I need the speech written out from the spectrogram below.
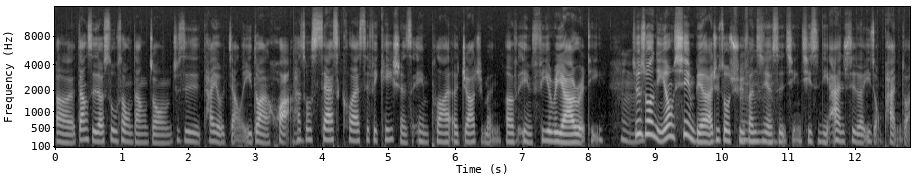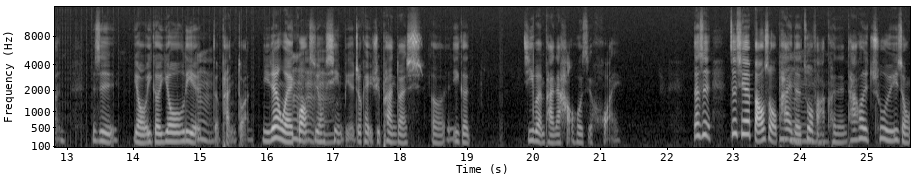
呃当时的诉讼当中，就是他有讲了一段话，他说 sex classifications imply a judgment of inferiority，、嗯。就是说你用性别来去做区分这件事情，其实你暗示了一种判断，就是有一个优劣嗯。的判断。你认为光是用性别就可以去判断是呃一个基本盘的好或是坏，但是这些保守派的做法，嗯。可能他会出于一种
